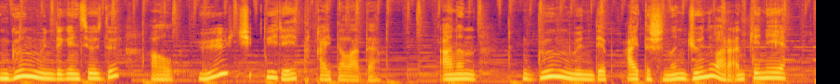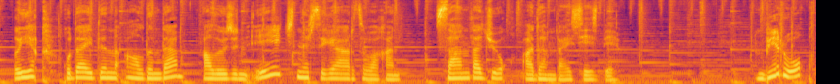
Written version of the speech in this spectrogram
күңмүн деген сөздү ал үч ирет кайталады. Анын күңмүн деп айтышынын жөнү бар. Анткени ыйык кудайдын алдында ал өзүн эч нерсеге арзыбаган санда жок адамдай сезди. Бирок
